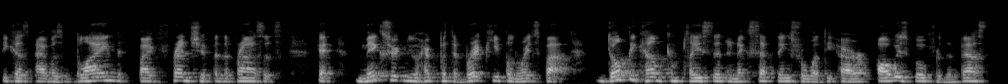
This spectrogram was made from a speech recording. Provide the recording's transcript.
because I was blind by friendship in the process. Okay, make certain you put the right people in the right spot. Don't become complacent and accept things for what they are. Always go for the best,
